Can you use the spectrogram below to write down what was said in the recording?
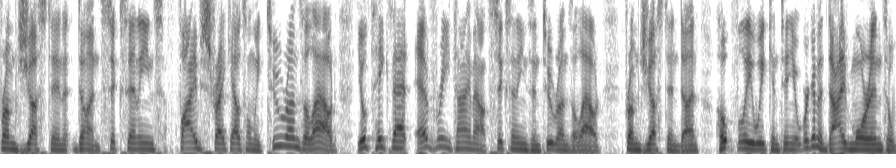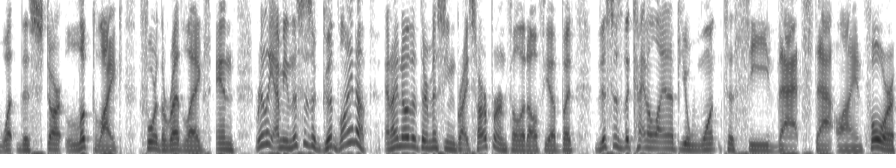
from Justin Dunn. Six innings, five strikeouts, only two runs allowed. You'll take that every time out. Six innings and two runs allowed from Justin Dunn. Hopefully, we continue. We're going to dive more into what this start looked like for the Redlegs. And really, I mean, this is a good lineup. And I know that they're missing Bryce Harper in Philadelphia, but this is the kind of lineup you want to see that stat line for.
